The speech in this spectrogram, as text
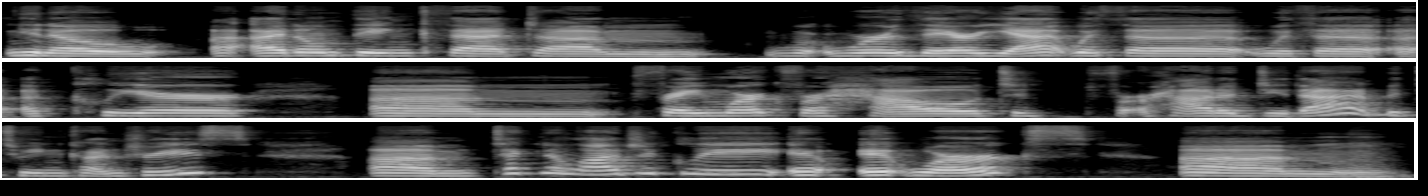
you know, I don't think that um, we're there yet with a with a, a clear um, framework for how to for how to do that between countries. Um, technologically, it, it works. Um,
